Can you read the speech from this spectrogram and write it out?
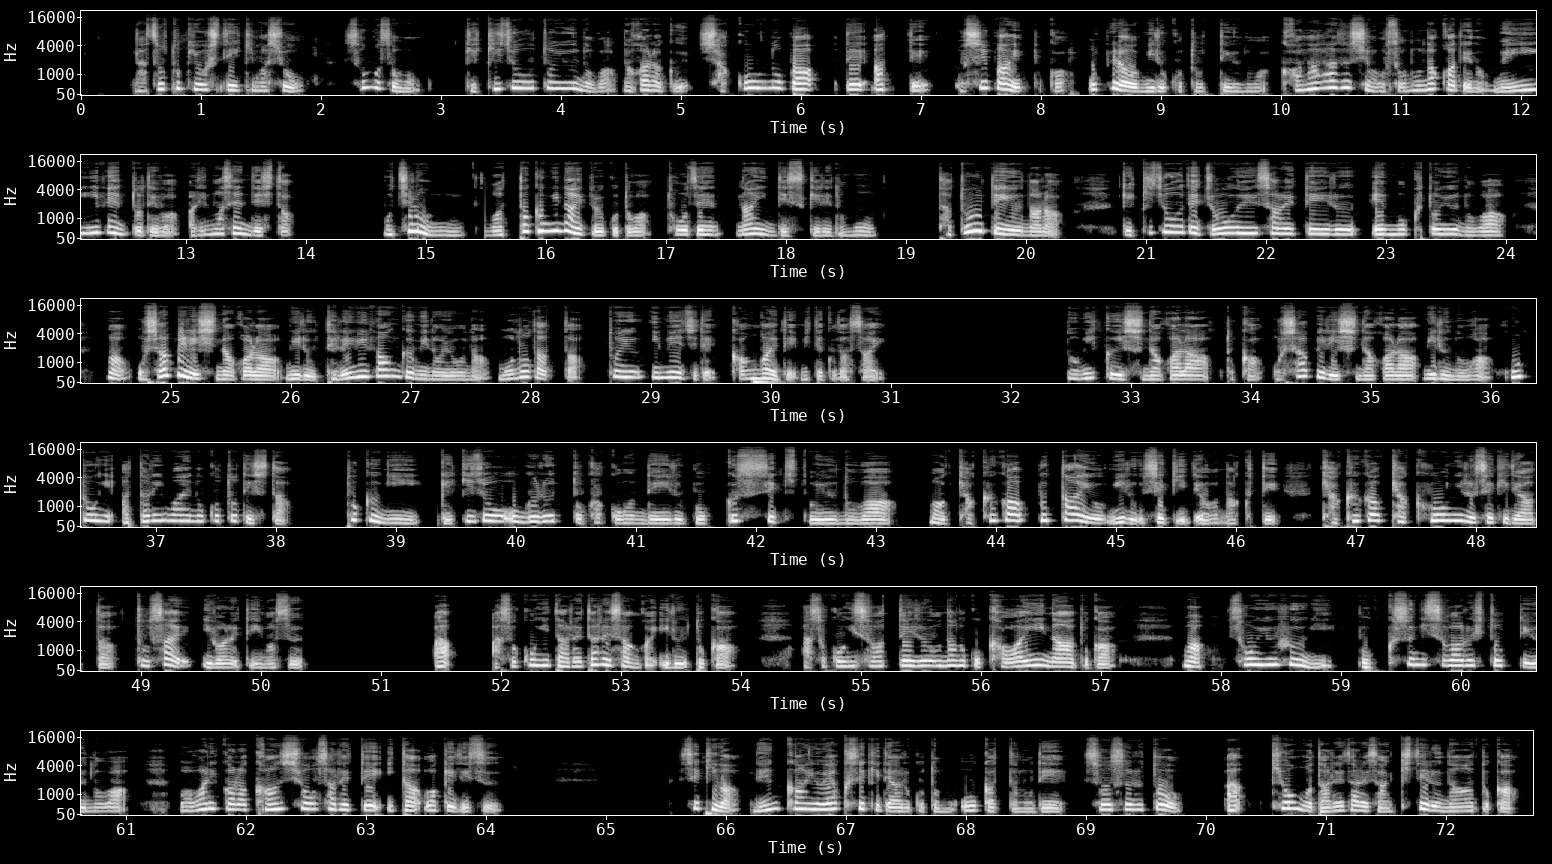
謎解きをしていきましょう。そもそも劇場というのは長らく社交の場であって、お芝居とかオペラを見ることっていうのは必ずしもその中でのメインイベントではありませんでした。もちろん、全く見ないということは当然ないんですけれども、例えて言うなら、劇場で上演されている演目というのは、まあ、おしゃべりしながら見るテレビ番組のようなものだったというイメージで考えてみてください。飲み食いしながらとかおしゃべりしながら見るのは本当に当たり前のことでした。特に劇場をぐるっと囲んでいるボックス席というのは、まあ客が舞台を見る席ではなくて、客が客を見る席であったとさえ言われています。あ、あそこに誰々さんがいるとか、あそこに座っている女の子可愛いなとか、まあそういうふうにボックスに座る人っていうのは、周りから干渉されていたわけです。席は年間予約席であることも多かったので、そうすると、あ、今日も誰々さん来てるなとか、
